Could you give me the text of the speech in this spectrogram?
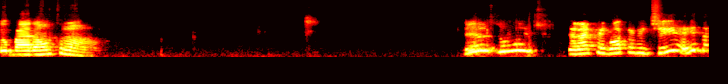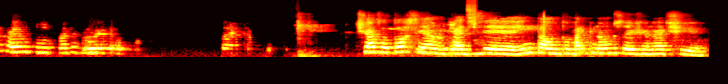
o Barão Trump. Jesus! Será que é igual aquele dia? Eita, caiu tudo. Pega Tia, tô torcendo, quer dizer, então, tomara que não seja, né, tia?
